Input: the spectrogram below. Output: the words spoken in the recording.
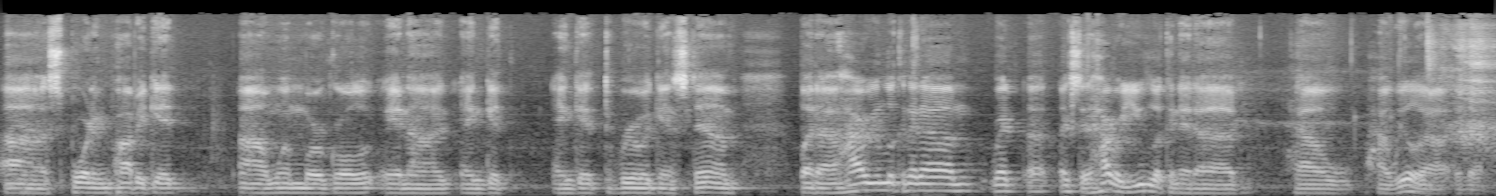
Uh, Sporting probably get uh, one more goal and uh, and get and get through against them. But uh, how are you looking at um? Red, like I said, how are you looking at uh how how we'll out of that?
